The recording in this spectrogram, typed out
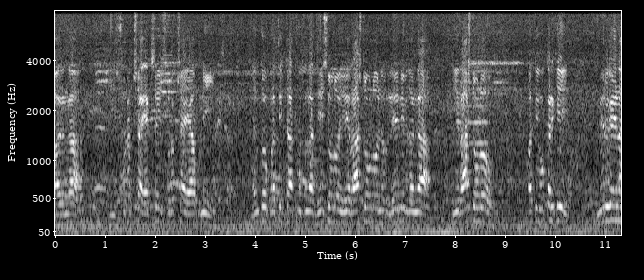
భాగంగా ఈ సురక్ష ఎక్సైజ్ సురక్ష యాప్ని ఎంతో ప్రతిష్టాత్మకంగా దేశంలో ఏ రాష్ట్రంలో లేని విధంగా ఈ రాష్ట్రంలో ప్రతి ఒక్కరికి మెరుగైన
